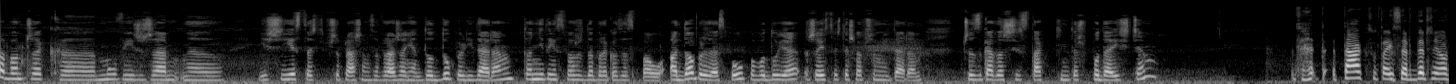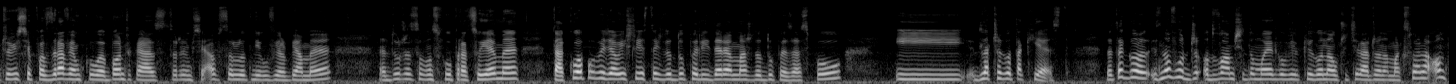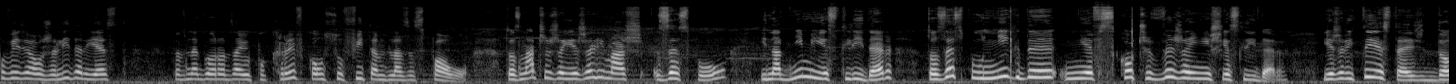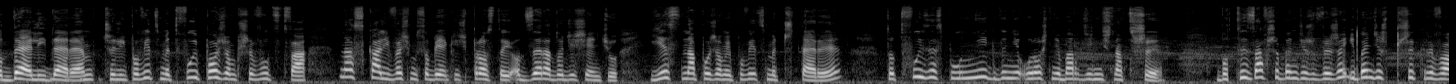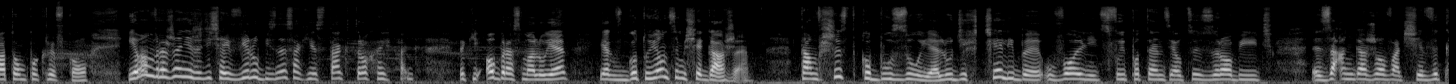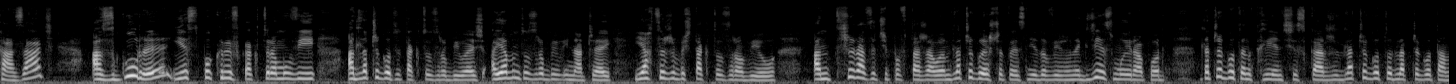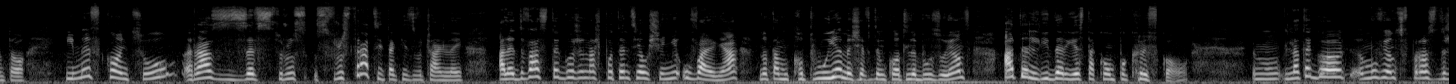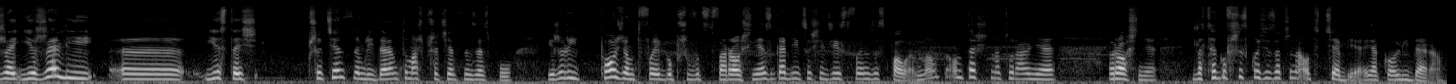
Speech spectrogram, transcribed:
Kuba Bączek e, mówi, że e, jeśli jesteś, przepraszam za wyrażenie, do dupy liderem, to nigdy nie stworzysz dobrego zespołu. A dobry zespół powoduje, że jesteś też lepszym liderem. Czy zgadzasz się z takim też podejściem? Tak, tutaj serdecznie oczywiście pozdrawiam Kułę Bączka, z którym się absolutnie uwielbiamy. Dużo z sobą współpracujemy. Tak, Kuła powiedział, jeśli jesteś do dupy liderem, masz do dupy zespół. I dlaczego tak jest? Dlatego znowu odwołam się do mojego wielkiego nauczyciela Johna Maxwella. On powiedział, że lider jest pewnego rodzaju pokrywką, sufitem dla zespołu. To znaczy, że jeżeli masz zespół i nad nimi jest lider, to zespół nigdy nie wskoczy wyżej niż jest lider. Jeżeli ty jesteś do D liderem, czyli powiedzmy twój poziom przywództwa na skali, weźmy sobie jakiejś prostej, od 0 do 10, jest na poziomie powiedzmy 4, to twój zespół nigdy nie urośnie bardziej niż na 3 bo ty zawsze będziesz wyżej i będziesz przykrywała tą pokrywką. Ja mam wrażenie, że dzisiaj w wielu biznesach jest tak trochę jak taki obraz maluję, jak w gotującym się garze. Tam wszystko buzuje, ludzie chcieliby uwolnić swój potencjał, coś zrobić, zaangażować się, wykazać, a z góry jest pokrywka, która mówi: A dlaczego ty tak to zrobiłeś? A ja bym to zrobił inaczej. Ja chcę, żebyś tak to zrobił. A trzy razy ci powtarzałem, dlaczego jeszcze to jest niedowierzone? Gdzie jest mój raport? Dlaczego ten klient się skarży? Dlaczego to, dlaczego tamto? I my w końcu, raz ze z frustracji takiej zwyczajnej, ale dwa z tego, że nasz potencjał się nie uwalnia, no tam kotłujemy się w tym kotle buzując, a ten lider jest taką pokrywką. Mm, Dlatego mówiąc wprost, że jeżeli e, jesteś przeciętnym liderem, to masz przeciętny zespół. Jeżeli poziom Twojego przywództwa rośnie, zgadnij, co się dzieje z Twoim zespołem. No, on też naturalnie rośnie. Dlatego wszystko się zaczyna od Ciebie jako lidera.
